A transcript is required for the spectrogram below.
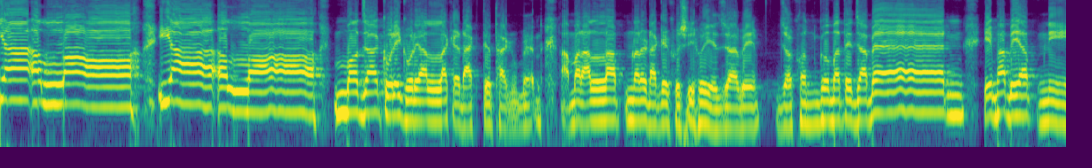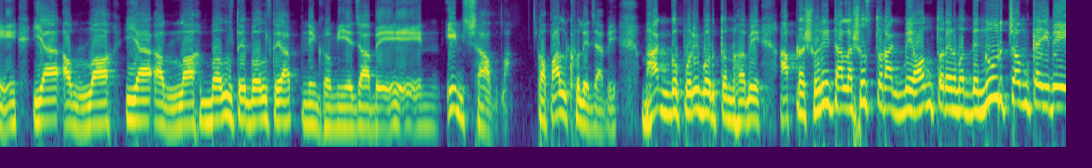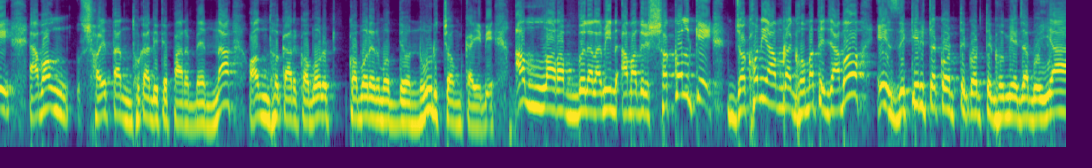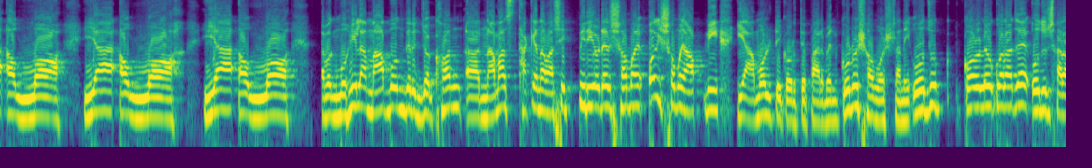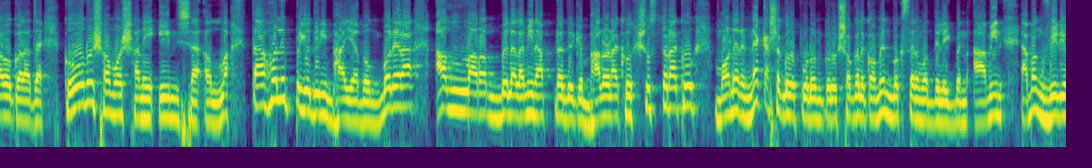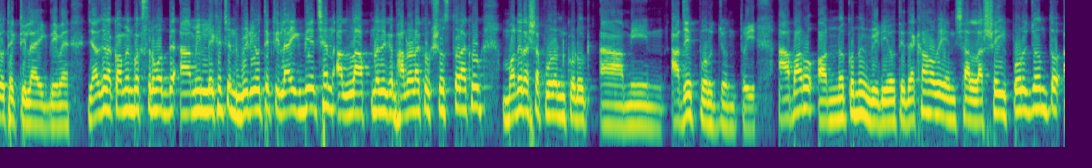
ইয়া আল্লাহ ইয়া আল্লাহ। মজা করে করে আল্লাহকে ডাকতে থাকবেন, আমার আল্লাহ আপনার ডাকে খুশি হয়ে যাবে। যখন ঘুমাতে যাবেন, এভাবে আপনি ইয়া আল্লাহ ইয়া আল্লাহ বলতে বলতে আপনি ঘুমিয়ে যাবেন, ইনশাআল্লাহ। কপাল খুলে যাবে, ভাগ্য পরিবর্তন হবে, আপনার শরীরটা আল্লাহ সুস্থ রাখবে, অন্তরের মধ্যে নূর চমকাইবে এবং শয়তান ধোকা দিতে পারবেন না, অন্ধকার কবর, কবরের মধ্যেও নূর চমকাইবে। আল্লাহ রাব্বুল আলামিন আমাদের সকলকে যখনই আমরা ঘুমাতে যাব, এই জিকিরটা করতে করতে ঘুমিয়ে যাব, ইয়া আল্লাহ ইয়া আল্লাহ ইয়া আল্লাহ। এবং মহিলা মা বোনদের যখন নামাজ থাকে না, মাসিক পিরিয়ডের সময়, ওই সময় আপনি এই আমলটি করতে পারবেন, কোনো সমস্যা নেই। অজু করলেও করা যায় অজু ছাড়াও করা যায়। কোনো সমস্যা নেই ইনশা আল্লাহ তাহলে প্রিয় দিনী ভাই এবং বোনেরা, আল্লাহ রব্বুল আলমিন আপনাদেরকে ভালো রাখুক, সুস্থ রাখুক, মনের নেকাশাগুলো পূরণ করুক। সকলে কমেন্ট বক্সের মধ্যে লিখবেন, আমিন, এবং ভিডিওতে একটি লাইক দিবেন। যারা যারা কমেন্ট বক্সের মধ্যে আমিন লিখেছেন, ভিডিওতে একটি লাইক দিয়েছেন, আল্লাহ আপনাদেরকে ভালো রাখুক, সুস্থ রাখুক, মনের আশা পূরণ করুক, আমিন। আজ পর্যন্তই। আবারও অন্য কোনো ভিডিওতে দেখা হবে ইনশাল্লাহ সেই পর্যন্ত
